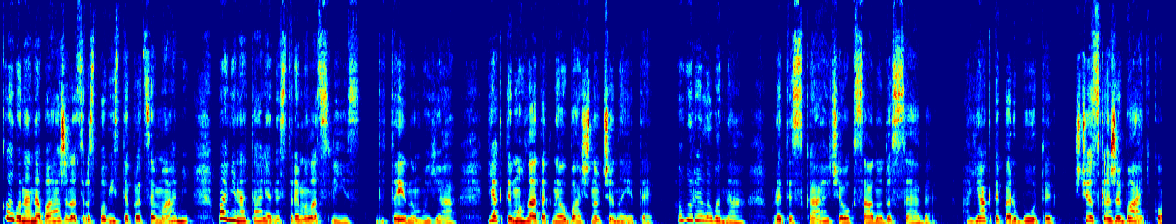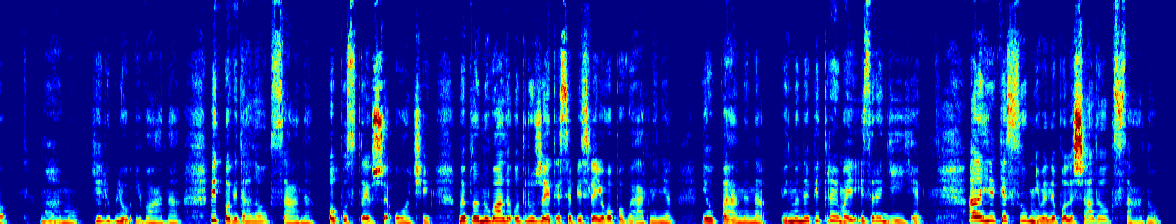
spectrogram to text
Коли вона наважилась розповісти про це мамі, пані Наталя не стримала сліз. Дитино моя, як ти могла так необачно вчинити? говорила вона, притискаючи Оксану до себе. А як тепер бути? Що скаже батько? Мамо, я люблю Івана, відповідала Оксана, опустивши очі. Ми планували одружитися після його повернення. Я впевнена, він мене підтримає і зрадіє. Але гіркі сумніви не полишали Оксану.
